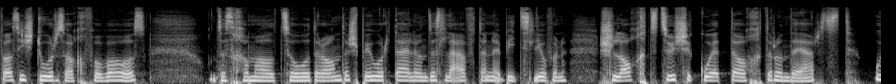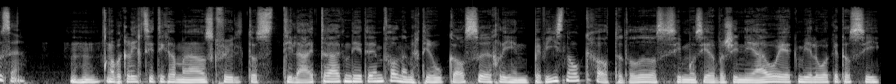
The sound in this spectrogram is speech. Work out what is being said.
was ist die Ursache von was? Und das kann man halt so oder anders beurteilen. Und es läuft dann ein bisschen auf eine Schlacht zwischen Gutachter und Ärzten raus. Mhm. Aber gleichzeitig hat man auch das Gefühl, dass die Leidtragende in dem Fall, nämlich die Ruth ein bisschen in Beweisnot geraten, oder? Also sie muss ja wahrscheinlich auch irgendwie schauen, dass sie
